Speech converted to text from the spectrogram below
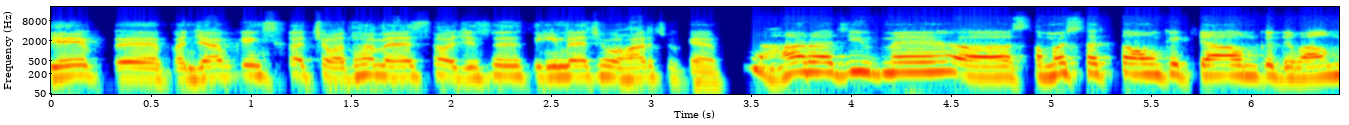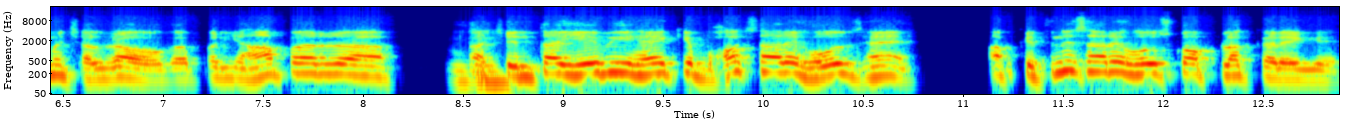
ये पंजाब किंग्स का चौथा मैच था जिसमें से तीन मैच वो हार चुके हैं। हाँ राजीव मैं आ, समझ सकता हूँ कि क्या उनके दिमाग में चल रहा होगा पर यहाँ पर आ, चिंता ये भी है कि बहुत सारे होल्स हैं। आप कितने सारे होल्स को आप प्लग करेंगे?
